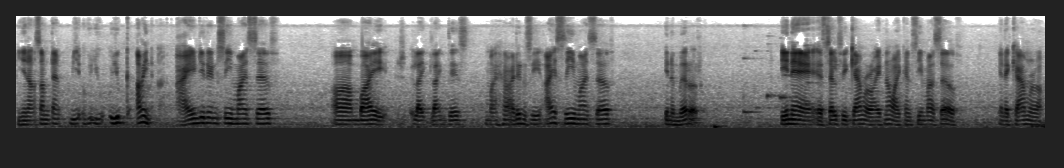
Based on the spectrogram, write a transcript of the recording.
You know sometimes you, you, you i mean i didn't see myself uh, by like like this. My i didn't see i see myself in a mirror. In a, a selfie camera right now i can see myself. In a camera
